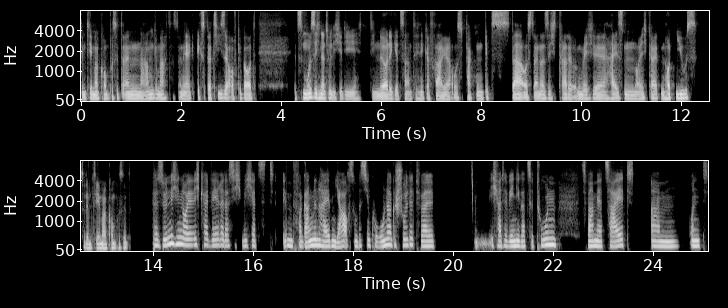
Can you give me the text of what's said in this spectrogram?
dem Thema Composite einen Namen gemacht, hast eine Expertise aufgebaut, Jetzt muss ich natürlich hier die, die nerdige Zahntechniker-Frage auspacken. Gibt es da aus deiner Sicht gerade irgendwelche heißen Neuigkeiten, Hot News zu dem Thema Composite? Persönliche Neuigkeit wäre, dass ich mich jetzt im vergangenen halben Jahr auch so ein bisschen Corona geschuldet, weil ich hatte weniger zu tun. Es war mehr Zeit. Ähm, und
